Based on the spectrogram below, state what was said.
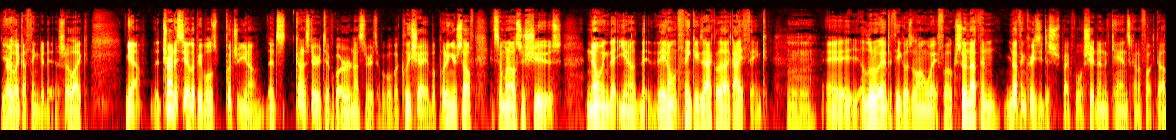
Yeah. or like a thing to do. So like, yeah, trying to see other people's put you know, it's kind of stereotypical or not stereotypical, but cliche. But putting yourself in someone else's shoes, knowing that you know they, they don't think exactly like I think Mm-hmm. a, a little empathy goes a long way, folks. So nothing, nothing crazy disrespectful. Shitting in a can's kind of fucked up.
